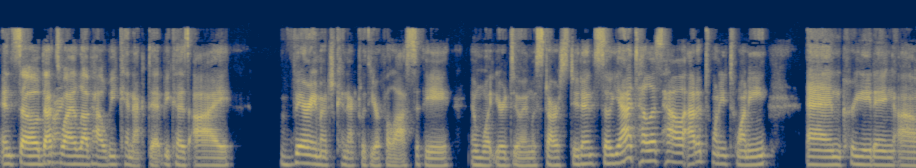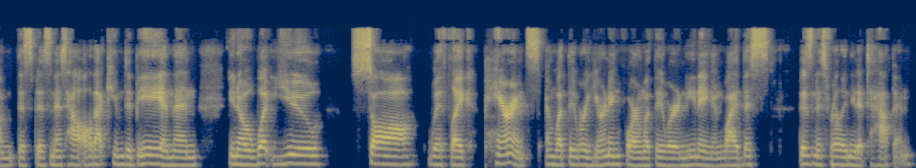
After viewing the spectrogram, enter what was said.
And so that's right. why I love how we connect it because I very much connect with your philosophy and what you're doing with star students so yeah tell us how out of 2020 and creating um, this business how all that came to be. And then you know what you saw with like parents and what they were yearning for and what they were needing and why this business really needed to happen.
